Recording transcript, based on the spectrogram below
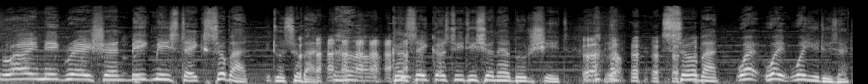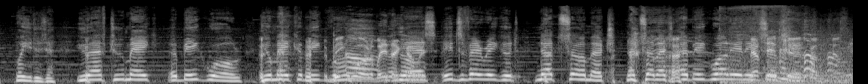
Right immigration, big mistake. So bad. It was so bad. Conseil constitutionnel bullshit. so bad. Why, why, why you do that? Why you do that? You have to make a big wall. You make a big big wall. wall, oui, d'accord, Yes, it's very good. Not so much. Not so much. A big wall Trump. Merci.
